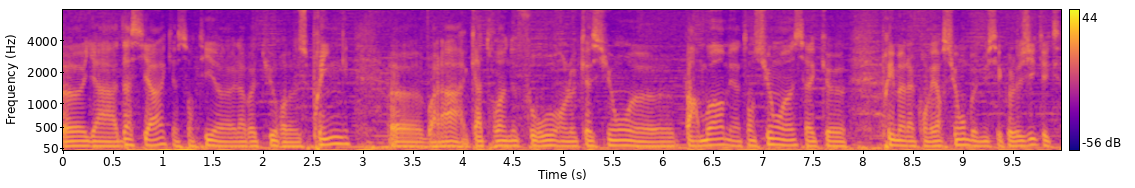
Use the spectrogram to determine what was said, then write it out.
euh, il y a Dacia qui a sorti euh, la voiture Spring, voilà, à 89 euros en location par mois, mais attention, hein, c'est avec prime à la conversion, bonus écologique, etc.,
